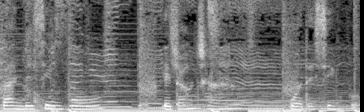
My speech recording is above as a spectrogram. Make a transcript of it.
把你的幸福也当成我的幸福。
